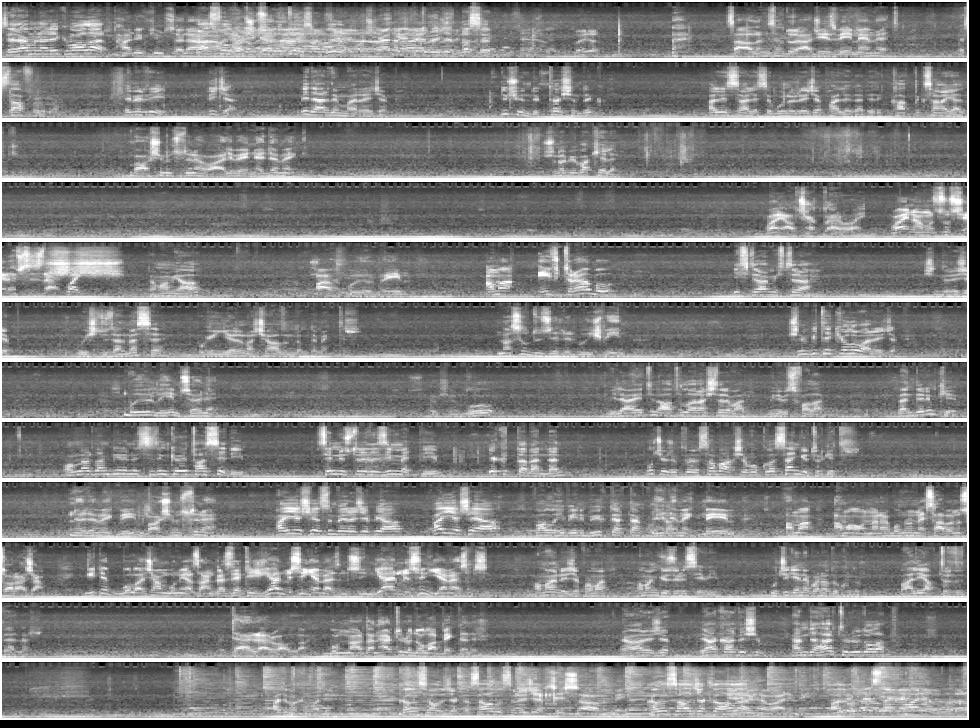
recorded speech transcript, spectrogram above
Selamun aleyküm ağalar. Aleyküm selam. Nasıl olmuş? Hoş geldiniz. Buyurun. Hoş geldin. Otur Recep. Nasıl? Sağlığınıza duacıyız beyim emret. Estağfurullah. Emir değil. Rica. Bir derdim var Recep. Düşündük, taşındık. Hallesi hallesi bunu Recep halleder dedik. Kalktık sana geldik. Başım üstüne vali bey ne demek? Şuna bir bak hele. Vay alçaklar vay. Vay namussuz şerefsizler. Vay. Tamam ya. Af buyur beyim. Ama iftira bu. İftira iftira. Şimdi Recep, bu iş düzelmezse bugün yarın açığa alındım demektir. Nasıl düzelir bu iş beyim? Şimdi bir tek yolu var Recep. Buyur beyim söyle. Şimdi bu vilayetin atıl araçları var, minibüs falan. Ben derim ki onlardan birini sizin köye tahsis edeyim. Senin üstüne de zimmetliyim. Yakıt da benden. Bu çocukları sabah akşam okula sen götür getir. Ne demek beyim başım üstüne. Hay yaşayasın be Recep ya. Hay yaşa ya. Vallahi beni büyük dertten kurtar. Ne demek beyim? Ama ama onlara bunun hesabını soracağım. Gidip bulacağım bunu yazan gazeteci yer misin yemez misin? Yer misin yemez misin? Aman Recep aman. Aman gözünü seveyim. Ucu gene bana dokunur. Vali yaptırdı derler. Derler valla. Bunlardan her türlü dolap beklenir. Ya Recep, ya kardeşim. Hem de her türlü dolap. Hadi bakalım hadi. Kalın sağlıcakla. Sağ olasın Recep. Siz sağ olun beyim. Kalın sağlıcakla. Güle güle vali bey. Hadi bakalım.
